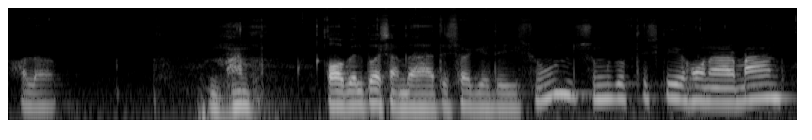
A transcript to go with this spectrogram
حالا من قابل باشم در حد شاگرد ایشون شون میگفتش که هنرمند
